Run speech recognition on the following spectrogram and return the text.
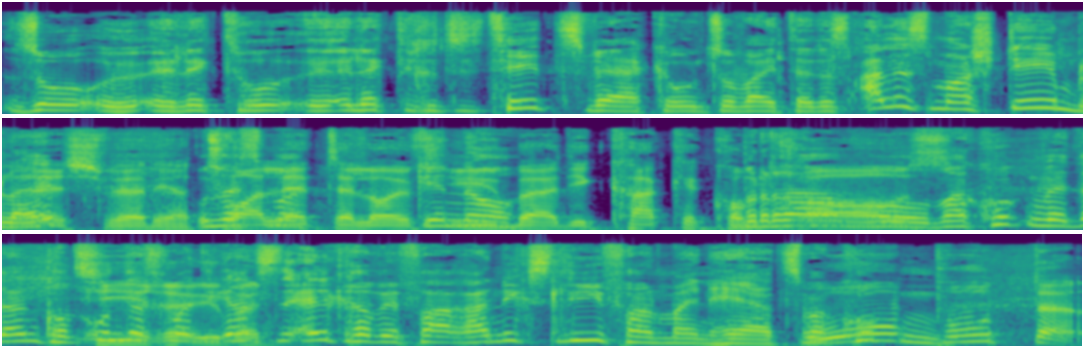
so äh, Elektro, äh, Elektrizitätswerke und so weiter, das alles mal stehen bleibt. ich werde ja. Und das Toilette mal, läuft genau, über, die Kacke kommt Bravo, raus. mal gucken, wer dann kommt. und dass Tiere mal die ganzen LKW-Fahrer nichts liefern, mein Herz. Mal Oh, gucken. Puta.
